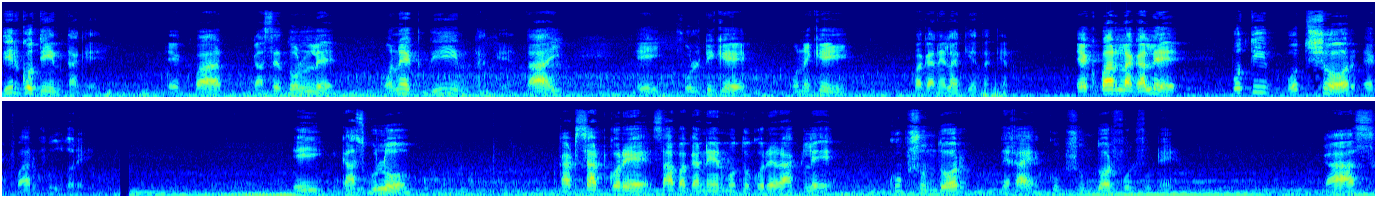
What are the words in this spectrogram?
দীর্ঘদিন থাকে। একবার গাছে ধরলে অনেক দিন থাকে। তাই এই ফুলটিকে অনেকেই বাগানে লাগিয়ে থাকেন। একবার লাগালে প্রতি বৎসর একবার ফুল ধরে। এই গাছগুলো কাটসাট করে চা বাগানের মতো করে রাখলে খুব সুন্দর দেখায়, খুব সুন্দর ফুল ফুটে। গাছ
